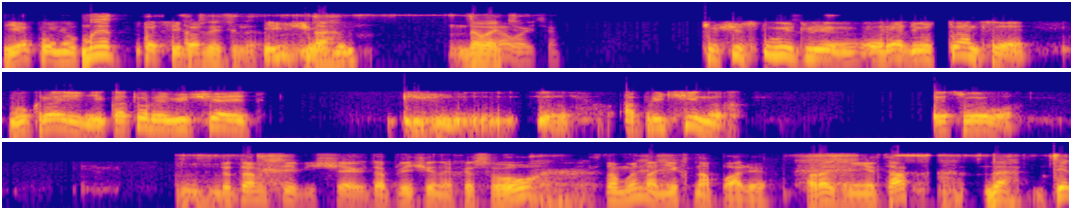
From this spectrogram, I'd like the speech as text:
Я понял. Мы Спасибо. ответили. И еще да. Давайте. Давайте. Существует ли радиостанция в Украине, которая вещает о причинах СВО. Да там все вещают о причинах СВО, что мы на них напали. Разве не так? Да. Те,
